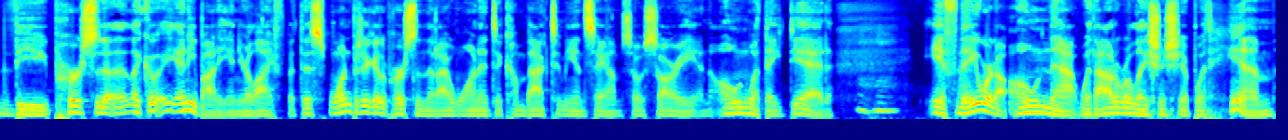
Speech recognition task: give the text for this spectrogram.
the person, like uh, anybody in your life, but this one particular person that I wanted to come back to me and say, I'm so sorry and own what they did. Mm-hmm. If they were to own that without a relationship with Him,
